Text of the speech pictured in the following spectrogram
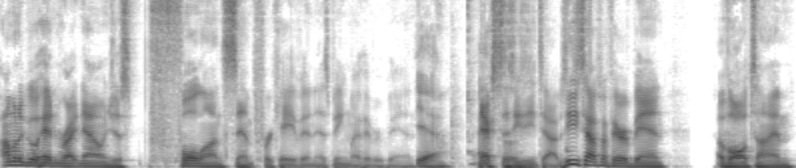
I'm gonna go ahead and right now and just full on simp for Cave In as being my favorite band. Yeah, Next absolutely. is ZZ Top. ZZ Top's my favorite band of all time,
